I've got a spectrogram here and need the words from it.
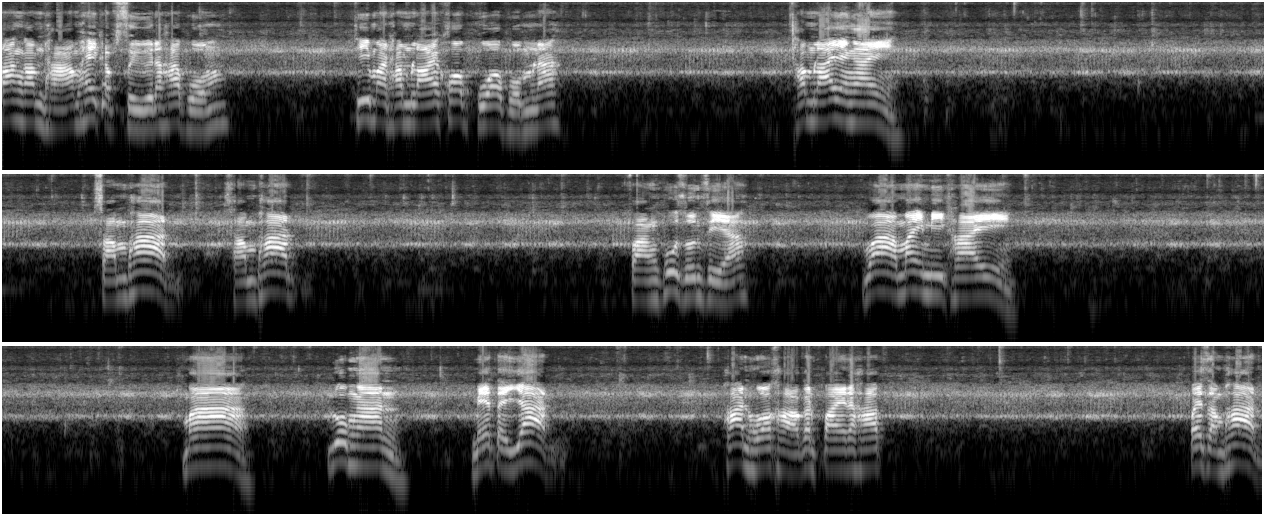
ตั้งคำถามให้กับสื่อนะครับผม ที่มาทำร้ายครอบครัวผมนะทำร้ายยังไง สัมภาษณ์ สัมภาษณ์ ฝั่งผู้สูญเสีย ว่าไม่มีใคร มาร่วมงาน แม้แต่ญาติพาดหัวข่าวกันไปนะครับ ไปสัมภาษณ์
